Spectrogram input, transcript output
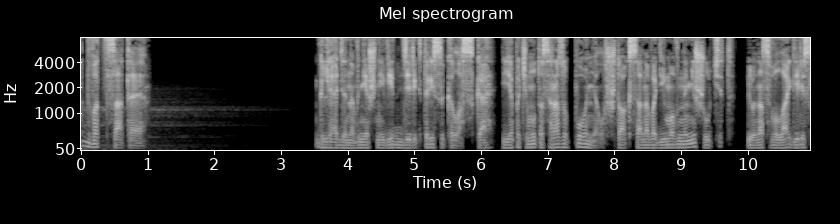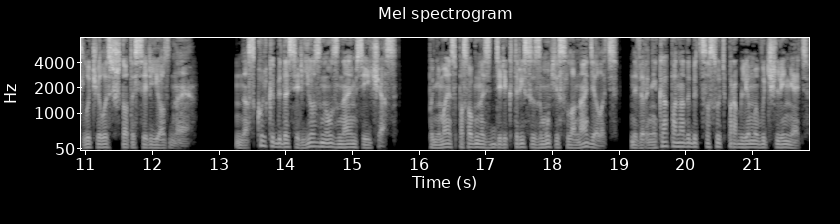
двадцатая Глядя на внешний вид директрисы Колоска, я почему-то сразу понял, что Оксана Вадимовна не шутит, и у нас в лагере случилось что-то серьезное. Насколько беда серьезна, узнаем сейчас. Понимая способность директрисы из мухи слона делать, наверняка понадобится суть проблемы вычленять.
